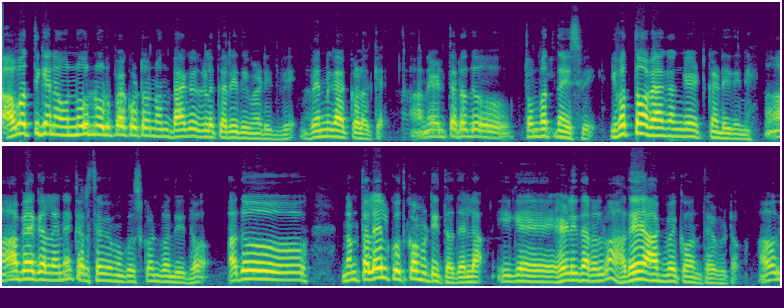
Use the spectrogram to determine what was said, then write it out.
ಅವತ್ತಿಗೆ ನಾವು ನೂರು ನೂರು ರೂಪಾಯಿ ಕೊಟ್ಟು ಒಂದೊಂದು ಬ್ಯಾಗ್ಗಳು ಖರೀದಿ ಮಾಡಿದ್ವಿ, ಬೆನ್ಗೆ ಹಾಕೊಳ್ಳೋಕೆ. ನಾನು ಹೇಳ್ತಾ ಇರೋದು ತೊಂಬತ್ತನೇ ಇಸ್ವಿ. ಇವತ್ತು ಆ ಬ್ಯಾಗ್ ಹಂಗೆ ಇಟ್ಕೊಂಡಿದ್ದೀನಿ. ಆ ಬ್ಯಾಗಲ್ಲೇ ಕರ್ಸೇವೆ ಮುಗಿಸ್ಕೊಂಡು ಬಂದಿದ್ದು. ಅದು ನಮ್ಮ ತಲೆಯಲ್ಲಿ ಕೂತ್ಕೊಂಡ್ಬಿಟ್ಟಿತ್ತು ಅದೆಲ್ಲ. ಈಗ ಹೇಳಿದಾರಲ್ವ? ಅದೇ ಆಗಬೇಕು ಅಂತ ಹೇಳ್ಬಿಟ್ಟು. ಅವಾಗ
